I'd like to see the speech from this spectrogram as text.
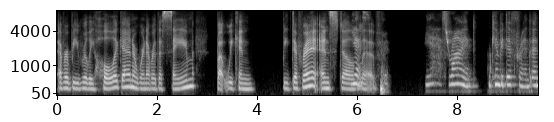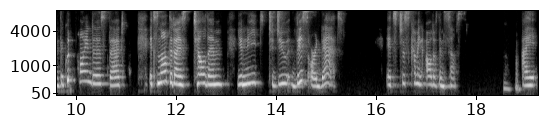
ever be really whole again or we're never the same but we can be different and still yes. live yes right we can be different and the good point is that it's not that i tell them you need to do this or that it's just coming out of themselves Mm-hmm. I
